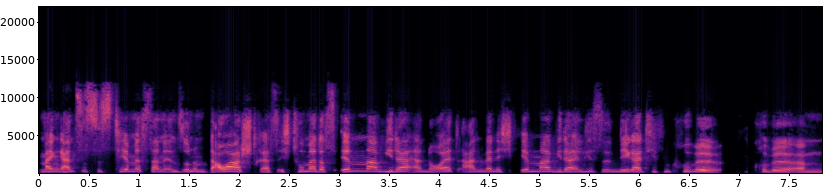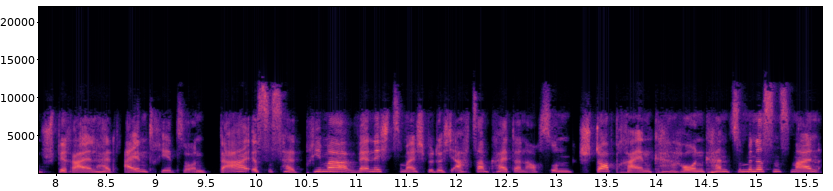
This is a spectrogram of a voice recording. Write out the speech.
mein ganzes System ist dann in so einem Dauerstress. Ich tue mir das immer wieder erneut an, wenn ich immer wieder in diese negativen Grübel Grübelspiralen ähm, halt eintrete. Und da ist es halt prima, wenn ich zum Beispiel durch Achtsamkeit dann auch so einen Stopp reinhauen kann, zumindestens mal ein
